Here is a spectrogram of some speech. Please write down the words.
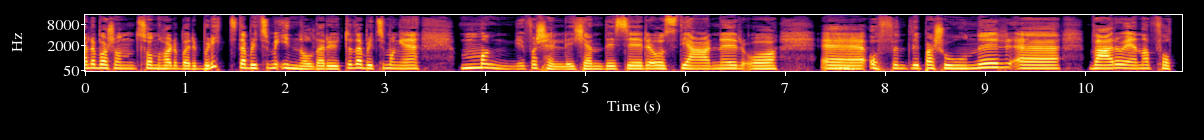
Er det bare sånn, sånn har det bare blitt? Det har blitt så mye innhold der ute. Det har blitt så mange, mange forskjellige kjendiser og stjerner og eh, offentlige personer. Eh, hver og en har fått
